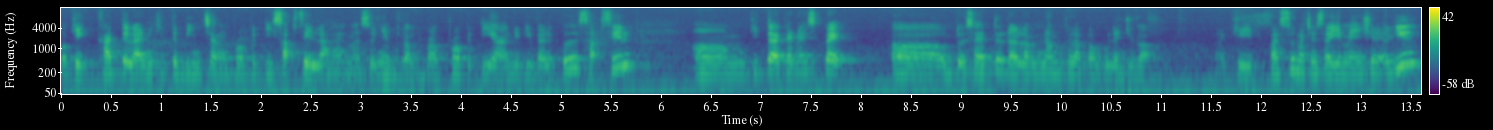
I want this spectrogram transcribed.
okay katalah ni kita bincang property subsale lah eh. Maksudnya okay. bukan pro- property yang ada developer, subsale um, kita akan expect uh, untuk settle dalam 6 ke 8 bulan juga. Okay, lepas tu macam saya mention earlier,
